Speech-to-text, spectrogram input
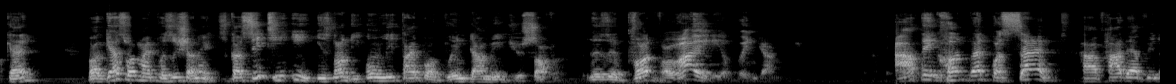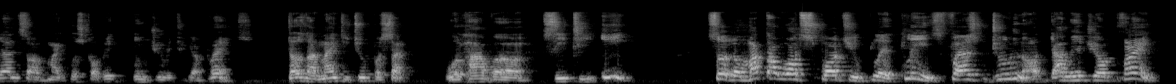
Okay? But guess what my position is? Because CTE is not the only type of brain damage you suffer. There's a broad variety of brain damage. I think 100% have had evidence of microscopic injury to their brains. Just that 92% will have a CTE. So no matter what sport you play, please first do not damage your brain.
